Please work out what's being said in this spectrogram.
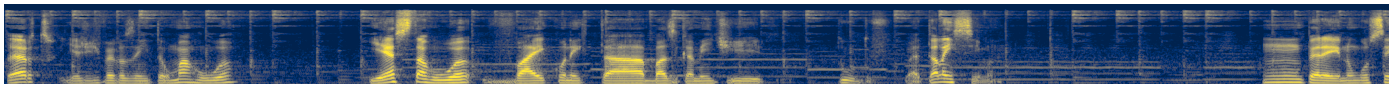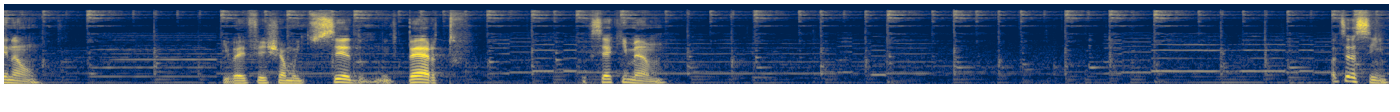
Certo? E a gente vai fazer então uma rua. E esta rua vai conectar basicamente tudo. Vai até lá em cima. Hum, pera aí, não gostei não. E vai fechar muito cedo, muito perto. Tem que ser aqui mesmo. Pode ser assim.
